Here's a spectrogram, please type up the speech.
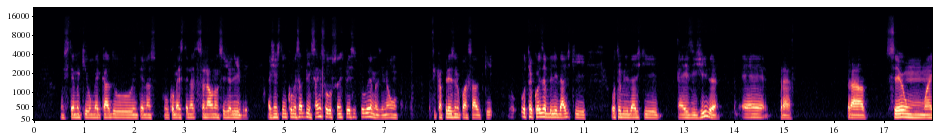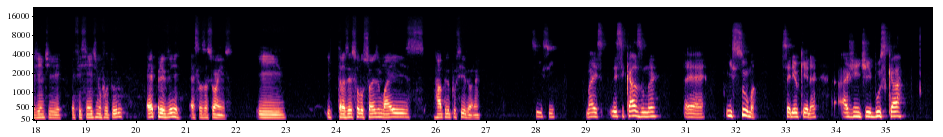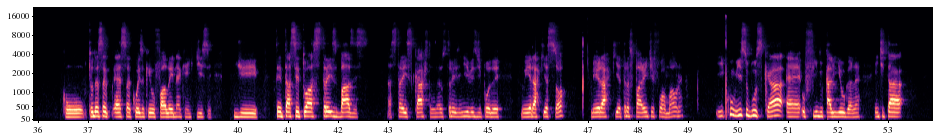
um sistema que o mercado internacional, o comércio internacional não seja livre. A gente tem que começar a pensar em soluções para esses problemas e não ficar preso no passado, porque outra coisa, habilidade que outra habilidade que é exigida é para para ser um agente eficiente no futuro é prever essas ações e, e trazer soluções o mais rápido possível, né? Sim, sim. Mas nesse caso, né, é, em suma, seria o que, né? A gente buscar com toda essa, essa coisa que eu falei, né, que a gente disse, de tentar situar as três bases, as três castas, né, os três níveis de poder numa hierarquia só, numa hierarquia transparente e formal, né? E com isso buscar é, o fim do Kali Yuga, né? A gente está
